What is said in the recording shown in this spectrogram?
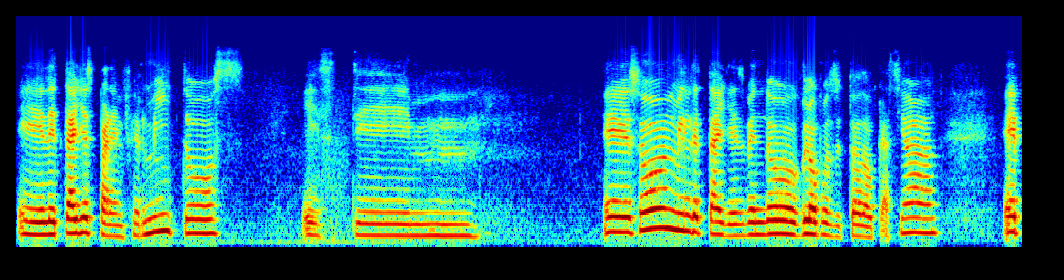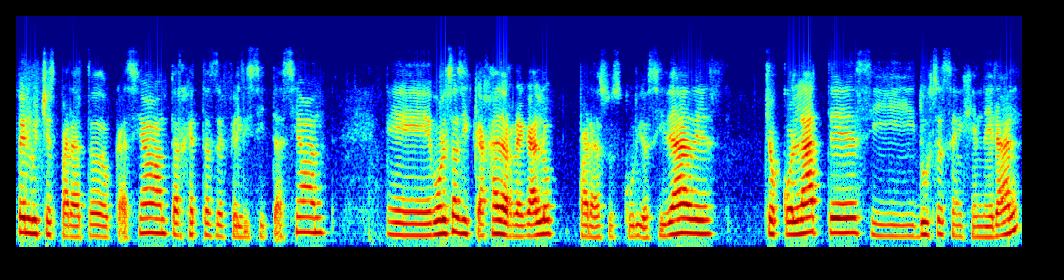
Eh, detalles para enfermitos, este, mm, eh, son mil detalles, vendo globos de toda ocasión, eh, peluches para toda ocasión, tarjetas de felicitación, bolsas y caja de regalo para sus curiosidades, chocolates y dulces en general,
